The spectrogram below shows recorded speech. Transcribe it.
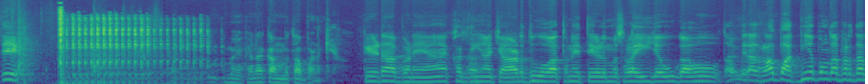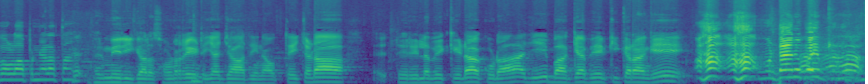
ਦੇਖ। ਮੈਂ ਕਹਿੰਦਾ ਕੰਮ ਤਾਂ ਬਣ ਗਿਆ। ਕਿਹੜਾ ਬਣਿਆ? ਖੱਲੀਆਂ ਚਾੜ ਦੂ ਹੱਥ ਨੇ ਤੇਲ ਮਸਲਾਈ ਜਾਊਗਾ ਉਹ। ਤਾਂ ਮੇਰਾ ਸਾਲਾ ਬਾਗੀਆਂ ਪਾਉਂਦਾ ਫਿਰਦਾ ਬੌਲਾ ਆਪਣੇ ਵਾਲਾ ਤਾਂ। ਫਿਰ- ਫਿਰ ਮੇਰੀ ਗੱਲ ਸੁਣ ਰੇਟ ਜਾਂ ਜਾ ਦੇਣਾ ਉੱਤੇ ਚੜਾ। ਤੇਰੇ ਲਵੇ ਕਿਹੜਾ ਕੁੜਾ ਜੇ ਬਾਗਿਆ ਫੇਰ ਕੀ ਕਰਾਂਗੇ? ਆਹ ਆਹ ਮੁੰਡਾ ਨੂੰ ਭਾਈ ਪਾਸ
